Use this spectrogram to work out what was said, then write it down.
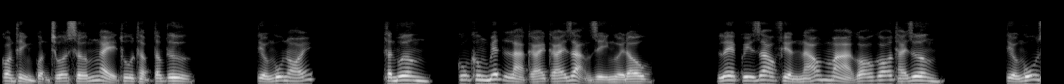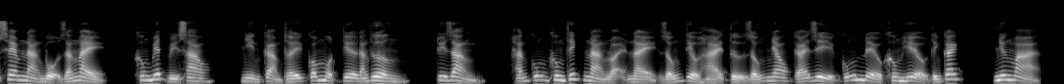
còn thỉnh quận chúa sớm ngày thu thập tâm tư. Tiểu ngũ nói. Thần Vương, cũng không biết là cái cái dạng gì người đâu. Lê Quý Giao phiền não mà gõ gõ Thái Dương. Tiểu ngũ xem nàng bộ dáng này, không biết vì sao, nhìn cảm thấy có một tia đáng thương, tuy rằng, hắn cũng không thích nàng loại này giống tiểu hài tử giống nhau cái gì cũng đều không hiểu tính cách, nhưng mà,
